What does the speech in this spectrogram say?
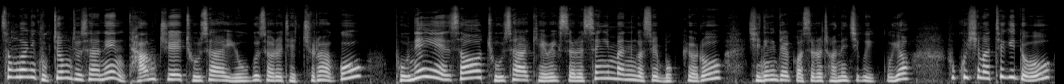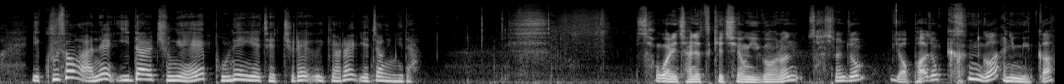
선관위 국정조사는 다음 주에 조사 요구서를 제출하고 본회의에서 조사 계획서를 승인받는 것을 목표로 진행될 것으로 전해지고 있고요. 후쿠시마 특위도 이 구성안을 이달 중에 본회의에 제출해 의결할 예정입니다. 선관위 자녀 특혜 채용 이거는 사실은 좀 여파가 좀 큰 거 아닙니까?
